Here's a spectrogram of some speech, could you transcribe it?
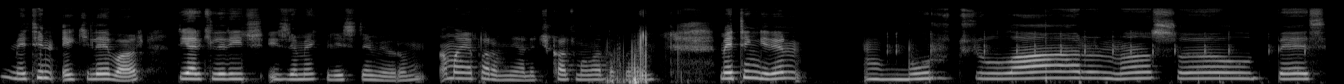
Metin ekle var. Diğerkileri hiç izlemek bile istemiyorum. Ama yaparım yani çıkartmalar da koyarım. Metin girin. Burçlar nasıl BS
